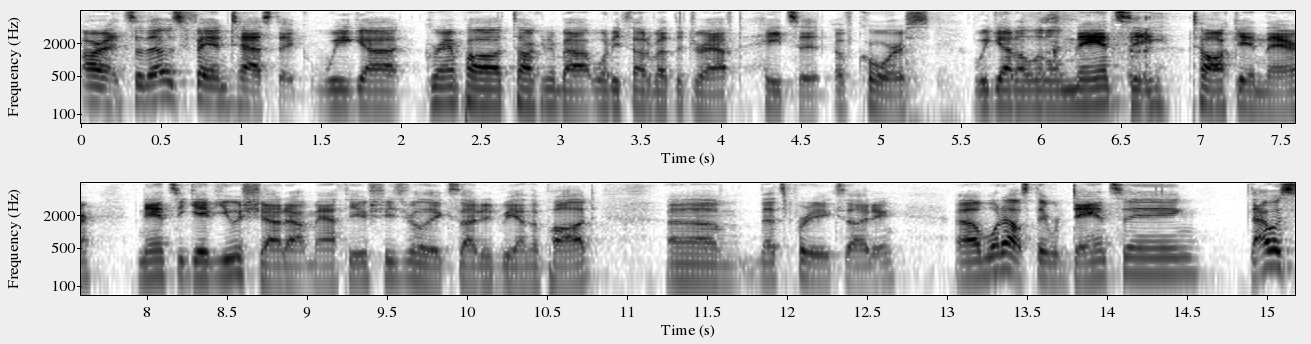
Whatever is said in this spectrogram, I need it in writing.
All right, so that was fantastic. We got Grandpa talking about what he thought about the draft. Hates it, of course. We got a little Nancy talk in there. Nancy gave you a shout out, Matthew. She's really excited to be on the pod. Um, that's pretty exciting. Uh, what else? They were dancing. That was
